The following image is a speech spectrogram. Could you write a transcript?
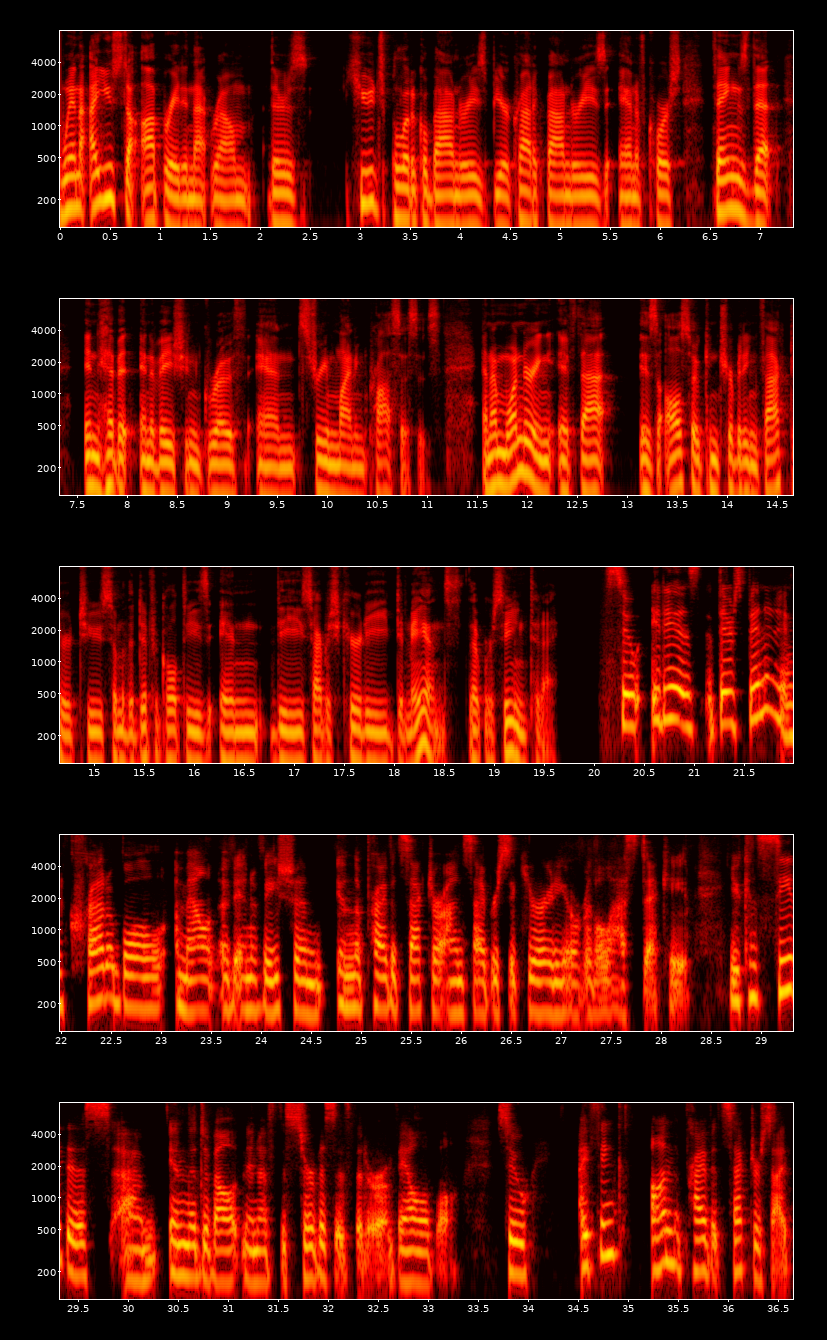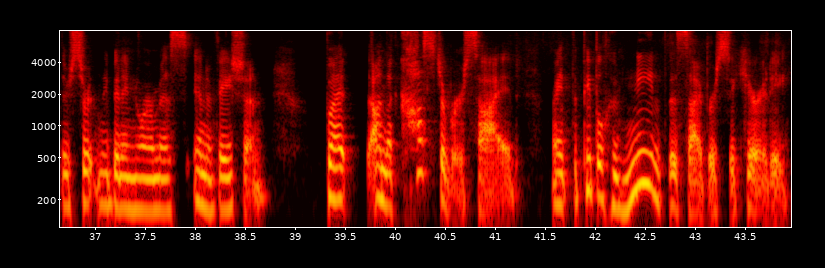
when I used to operate in that realm, there's huge political boundaries, bureaucratic boundaries, and of course, things that inhibit innovation, growth, and streamlining processes. And I'm wondering if that is also a contributing factor to some of the difficulties in the cybersecurity demands that we're seeing today. So it is, there's been an incredible amount of innovation in the private sector on cybersecurity over the last decade. You can see this um, in the development of the services that are available. So I think on the private sector side, there's certainly been enormous innovation. But on the customer side, right, the people who need the cybersecurity,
